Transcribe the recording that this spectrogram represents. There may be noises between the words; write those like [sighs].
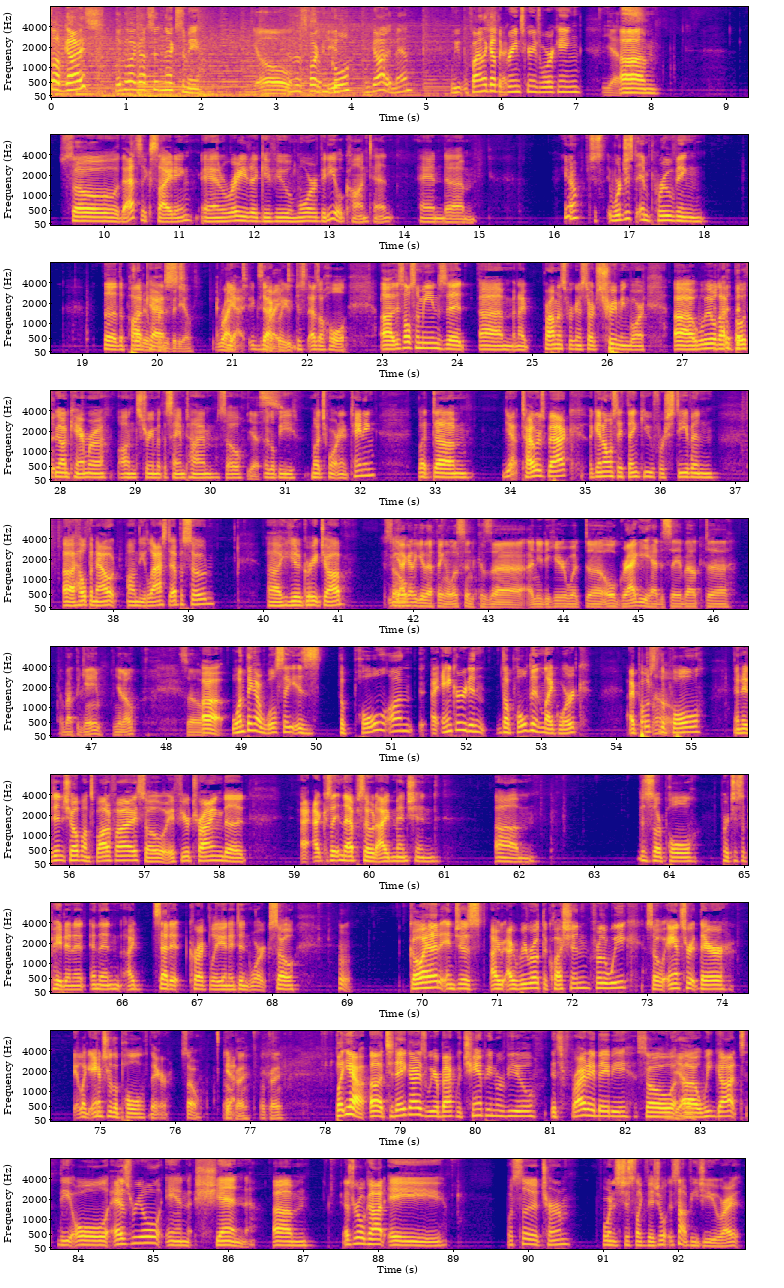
What's up, guys? Look who I got sitting next to me. Yo, Isn't this what's up, fucking cool? We got it, man. We we finally got the green screens working. Yes. Um, so that's exciting, and we're ready to give you more video content, and um, you know, just we're just improving the the Trying to improve podcast the video. Right. Yeah, exactly. right. Just as a whole. Uh, this also means that, um, and I promise we're going to start streaming more. Uh, we'll be able to both be on camera on stream at the same time, so Yes. it'll be much more entertaining. But um, yeah, Tyler's back again. I want to say thank you for Steven uh, helping out on the last episode. Uh, he did a great job. So yeah, I got to give that thing a listen because uh, I need to hear what uh, old Graggy had to say about uh, about the game. You know. So Uh, one thing I will say is the poll on uh, Anchor didn't the poll didn't like work. I posted the Oh. poll and it didn't show up on Spotify. So if you're trying to, because in the episode I mentioned, um, this is our poll, participate in it, and then I said it correctly and it didn't work. So. Hmm. Go ahead and just I, I rewrote the question for the week, so answer it there, like answer the poll there. So yeah. okay, okay. But yeah, uh, today, guys, we are back with Champion Review. It's Friday, baby. So Yeah. uh, we got the old Ezreal and Shen. Um, Ezreal got a what's the term for when it's just like visual? It's not VGU, right? it-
